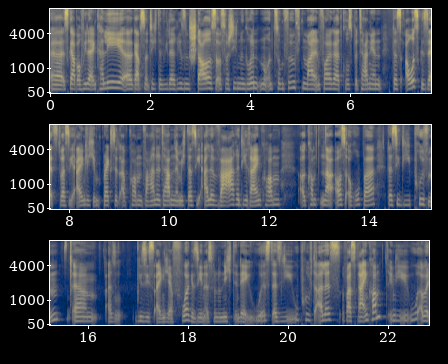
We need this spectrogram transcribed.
Äh, es gab auch wieder in Calais, äh, gab es natürlich dann wieder riesen Staus aus verschiedenen Gründen und zum fünften Mal in Folge hat Großbritannien das ausgesetzt, was sie eigentlich im Brexit-Abkommen verhandelt haben, nämlich dass sie alle Ware, die reinkommen, äh, kommt na, aus Europa, dass sie die prüfen. Ähm, also wie sie es eigentlich ja vorgesehen ist, wenn du nicht in der EU ist. Also die EU prüft alles, was reinkommt in die EU, aber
